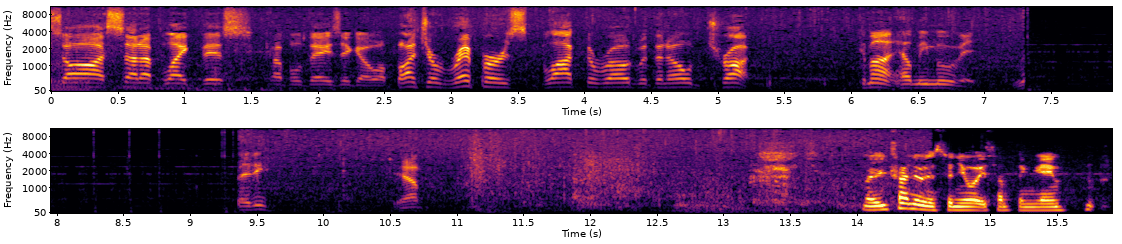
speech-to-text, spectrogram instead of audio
I saw a setup like this a couple days ago. A bunch of rippers blocked the road with an old truck. Come on, help me move it. Ready? Yep. Are you trying to insinuate something, game?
